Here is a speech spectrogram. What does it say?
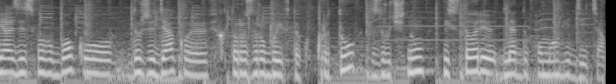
Я зі свого боку дуже дякую, хто розробив таку круту, зручну історію для допомоги дітям.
